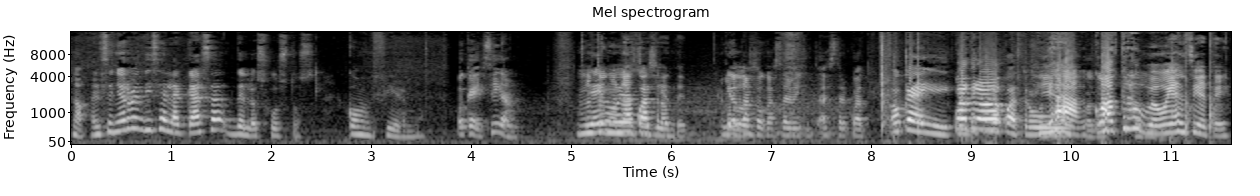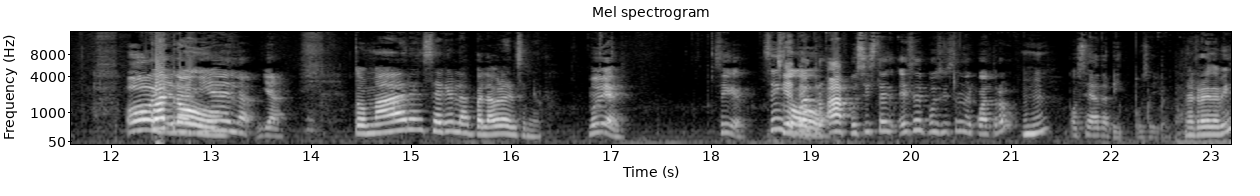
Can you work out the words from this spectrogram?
No, el Señor bendice a la casa de los justos. Confirmo. Ok, sigan. No tengo nada cuatro. Yo dos. tampoco, hasta el, 20 hasta el 4. Ok, Cuatro. 4. Ya, 4, me voy al 7. ¡Oye, Cuatro. Daniela! Ya. Tomar en serio las palabras del Señor. Muy bien. Sigue. Cinco. Cuatro. Ah, pusiste, ¿ese pusiste en el 4? Ujú. O sea, David puse yo. ¿El rey David?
